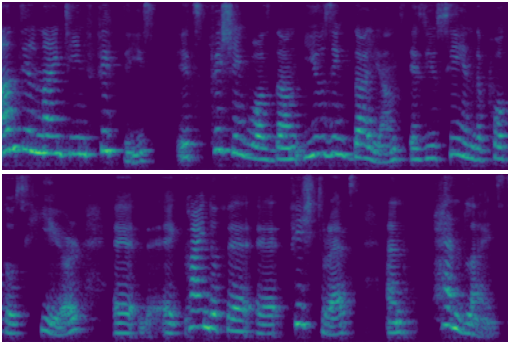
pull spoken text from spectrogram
Until 1950s, its fishing was done using dalyans, as you see in the photos here, a, a kind of a, a fish traps and hand lines.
